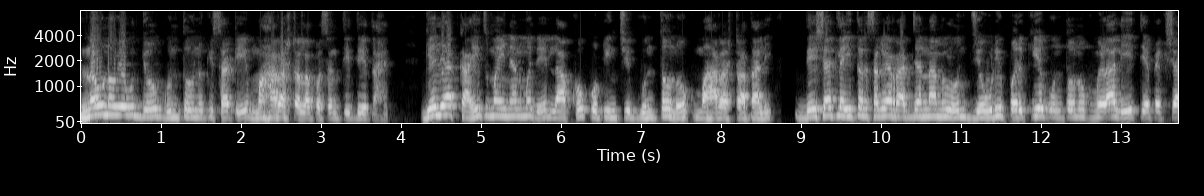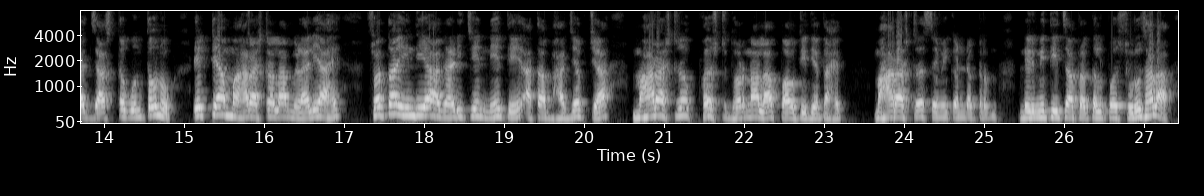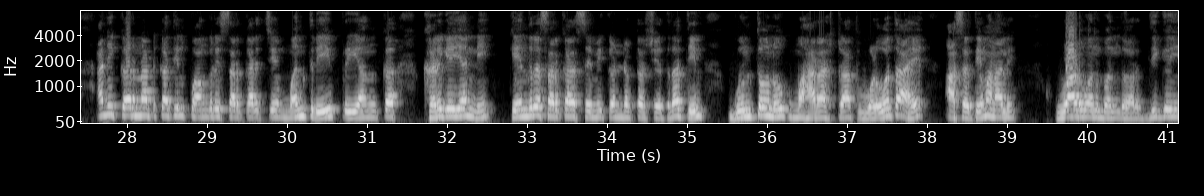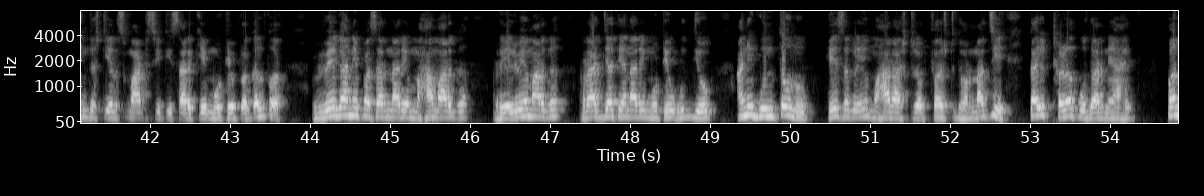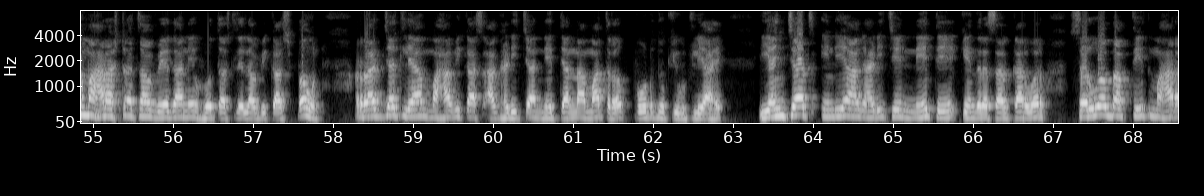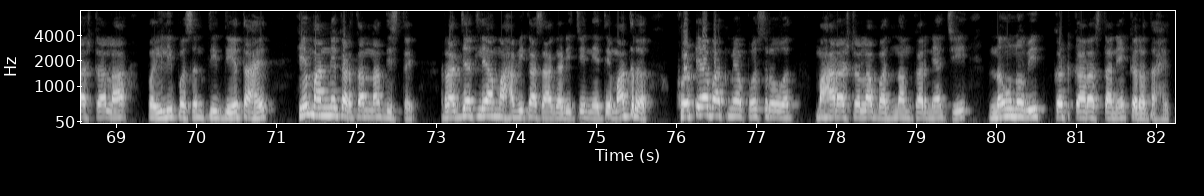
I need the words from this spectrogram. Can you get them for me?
नवनवे उद्योग गुंतवणुकीसाठी महाराष्ट्राला पसंती देत आहेत. गेल्या काहीच महिन्यांमध्ये लाखो कोटींची गुंतवणूक महाराष्ट्रात आली. देशातल्या इतर सगळ्या राज्यांना मिळून जेवढी परकीय गुंतवणूक मिळाली त्यापेक्षा जास्त गुंतवणूक एकट्या महाराष्ट्राला मिळाली आहे. स्वतः इंडिया आघाडीचे नेते आता भाजपच्या महाराष्ट्र फर्स्ट धोरणाला पावती देत आहेत. महाराष्ट्र सेमीकंडक्टर निर्मितीचा प्रकल्प सुरू झाला. आणि कर्नाटकातील काँग्रेस सरकारचे मंत्री प्रियांक खरगे यांनी केंद्र सरकार सेमीकंडक्टर क्षेत्रातील गुंतवणूक महाराष्ट्रात वळवत आहे असं ते म्हणाले. वाढवण बंदर दिग इंडस्ट्रीयल स्मार्ट सिटी सारखे मोठे प्रकल्प वेगाने पसरणारे महामार्ग रेल्वे मार्ग राज्यात येणारे मोठे उद्योग आणि गुंतवणूक हे सगळे महाराष्ट्र फर्स्ट धोरणाची काही ठळक उदाहरणे आहेत. पण महाराष्ट्राचा वेगाने होत असलेला विकास पाहून राज्यातल्या महाविकास आघाडीच्या नेत्यांना मात्र पोटदुखी उठली आहे. यांच्याच इंडिया आघाडीचे नेते केंद्र सरकारवर सर्व बाबतीत महाराष्ट्राला पहिली पसंती देत आहेत हे मान्य करताना दिसतंय. राज्यातल्या महाविकास आघाडीचे नेते मात्र खोट्या बातम्या पसरवत महाराष्ट्राला बदनाम करण्याची नवनवी कटकारस्थाने करत आहेत.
